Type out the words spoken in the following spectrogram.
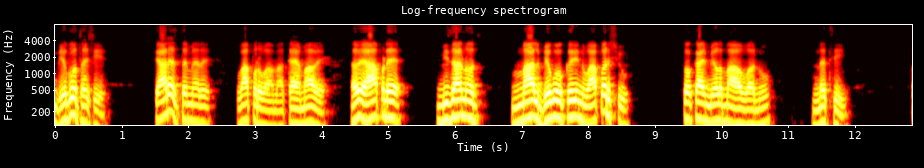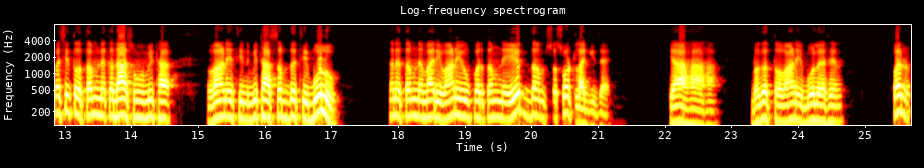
ભેગો થશે ત્યારે જ તમારે વાપરવામાં કાયમ આવે. હવે આપણે બીજાનો માલ ભેગો કરીને વાપરશું તો કાંઈ મેળમાં આવવાનું નથી. પછી તો તમને કદાચ હું મીઠા વાણીથી મીઠા શબ્દથી બોલું અને તમને મારી વાણી ઉપર તમને એકદમ સસોટ લાગી જાય. કે આ હા હા, ભગત તો વાણી બોલે છે. પણ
